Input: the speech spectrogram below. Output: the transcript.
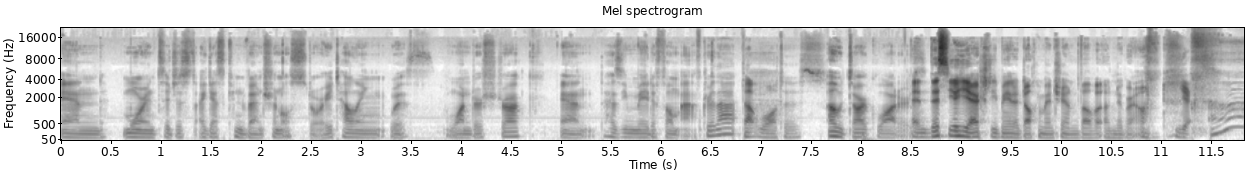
and more into just I guess conventional storytelling with Wonderstruck. And has he made a film after that? Dark Waters. Oh, Dark Waters. And this year he actually made a documentary on Velvet Underground. yes. oh,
